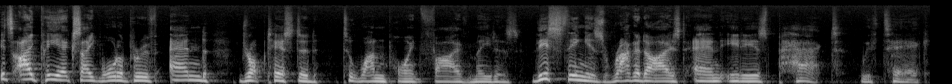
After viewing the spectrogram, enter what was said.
it's IPX8 waterproof and drop tested to 1.5 meters. This thing is ruggedized and it is packed with tech.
